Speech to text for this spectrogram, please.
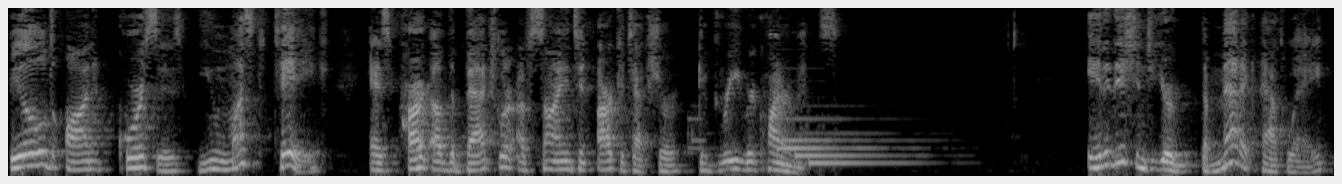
build on courses you must take as part of the Bachelor of Science in Architecture degree requirements. In addition to your thematic pathway,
